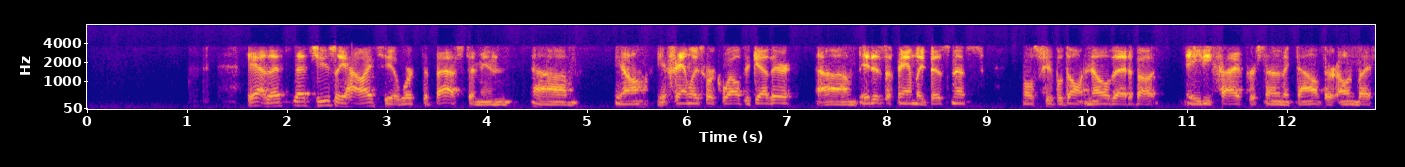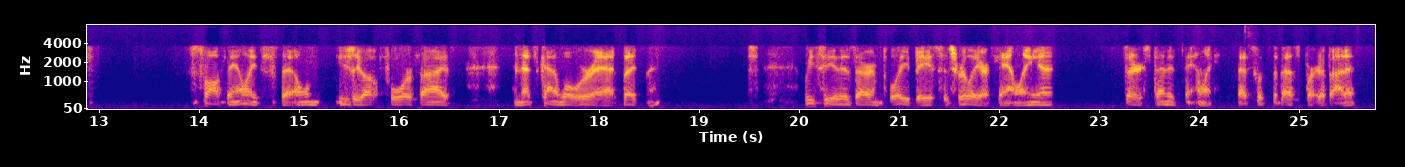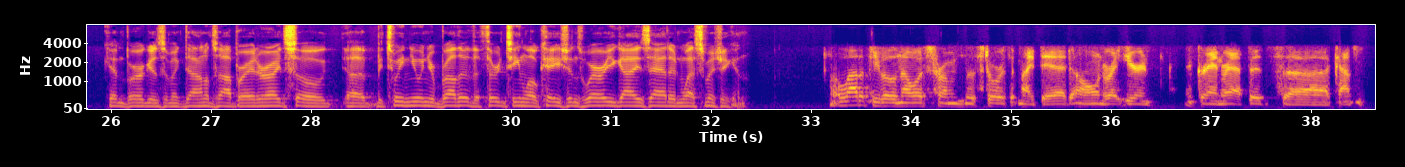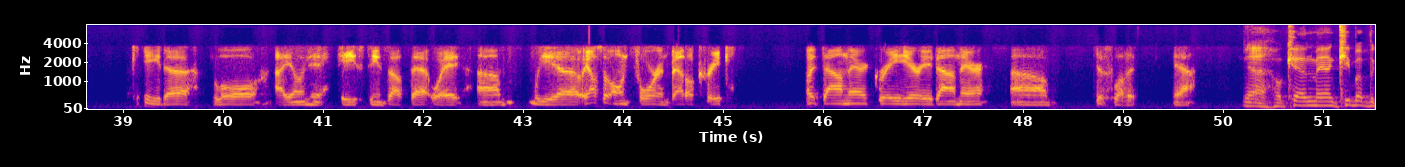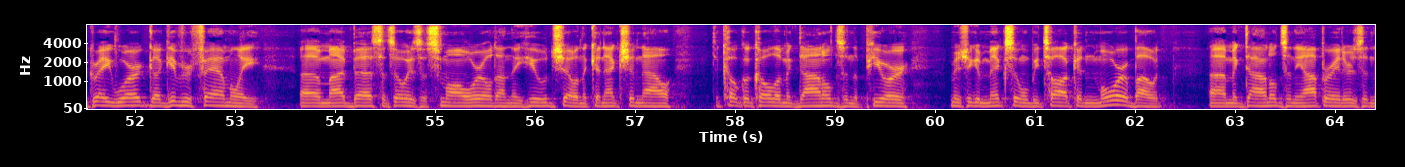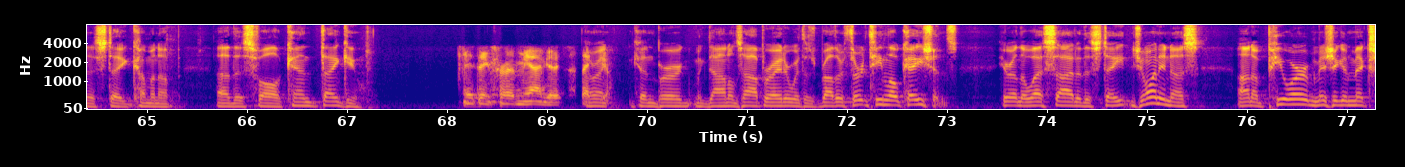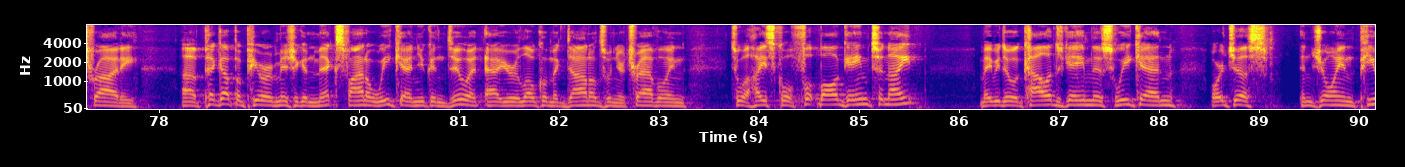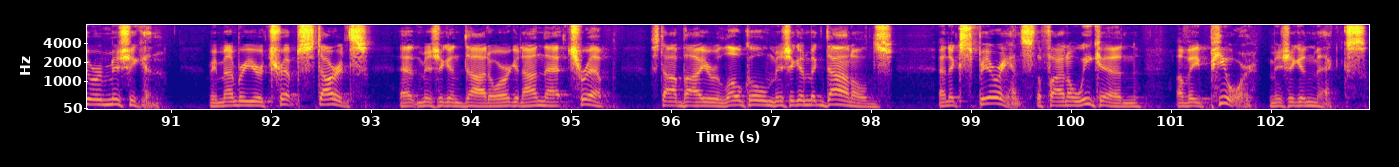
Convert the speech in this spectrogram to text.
Yeah, that's that's usually how I see it work the best. I mean, um, you know, your families work well together. Um, it is a family business. Most people don't know that about 85% of McDonald's are owned by small families that own usually about four or five, and that's kind of what we're at. But we see it as our employee base. It's really our family and it's our extended family. That's what's the best part about it. Ken Berg is a McDonald's operator, right? So, uh, between you and your brother, the 13 locations, where are you guys at in West Michigan? A lot of people know us from the stores that my dad owned right here in Grand Rapids, uh, Ada, Lowell, Ionia, Hastings, out that way. Um, we uh, we also own four in Battle Creek, right down there, great area down there. Um, just love it. Yeah. Yeah. Well, Ken, man, keep up the great work. Uh, give your family uh, my best. It's always a small world on the huge show and the connection now to Coca Cola, McDonald's, and the pure Michigan mix. And we'll be talking more about uh, McDonald's and the operators in this state coming up uh, this fall. Ken, thank you. Hey, thanks for having me on, guys. Thank All right. You. Ken Berg, McDonald's operator with his brother, 13 locations here on the west side of the state, joining us on a pure Michigan Mix Friday. Uh, pick up a pure Michigan Mix. Final weekend, you can do it at your local McDonald's when you're traveling to a high school football game tonight, maybe to a college game this weekend, or just enjoying pure Michigan. Remember, your trip starts at Michigan.org, and on that trip, stop by your local Michigan McDonald's and experience the final weekend of a pure Michigan mix.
